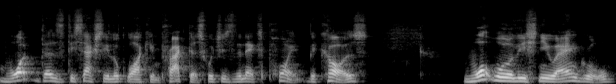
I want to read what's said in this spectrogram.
what does this actually look like in practice, which is the next point, because what will this new angle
